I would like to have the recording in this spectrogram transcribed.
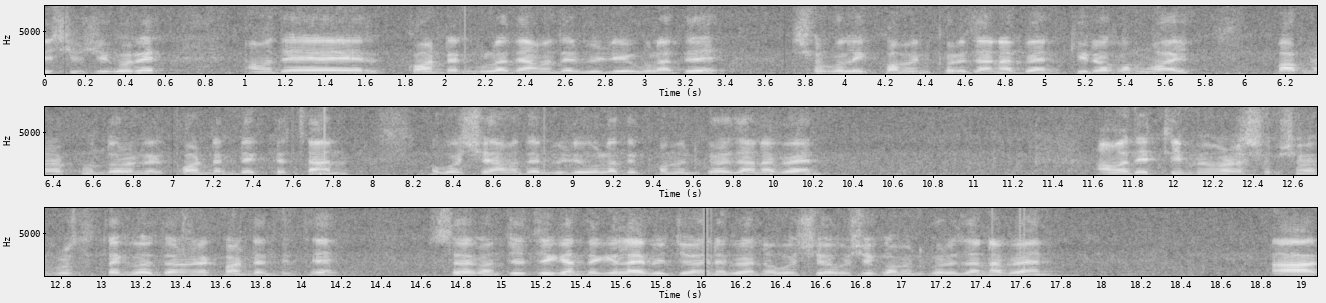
বেশি বেশি করে আমাদের কন্টেন্টগুলোতে আমাদের ভিডিওগুলোতে সকলেই কমেন্ট করে জানাবেন কীরকম হয় বা আপনারা কোন ধরনের কন্টেন্ট দেখতে চান, অবশ্যই আমাদের ভিডিওগুলোতে কমেন্ট করে জানাবেন। আমাদের টিম মেম্বাররা সবসময় প্রস্তুত থাকবে ওই ধরনের কন্টেন্ট দিতে। সো এখন যে যেখান থেকে লাইভে জয়েন হবেন, অবশ্যই অবশ্যই কমেন্ট করে জানাবেন। আর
